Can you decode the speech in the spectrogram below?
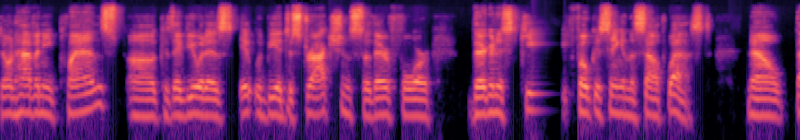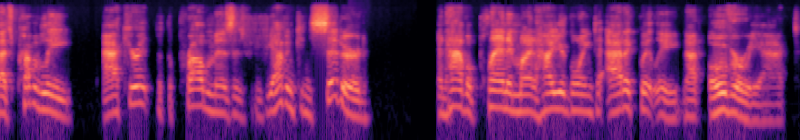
don't have any plans because uh, they view it as it would be a distraction. So therefore, they're going to keep focusing in the Southwest. Now, that's probably accurate, but the problem is, is if you haven't considered and have a plan in mind how you're going to adequately, not overreact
